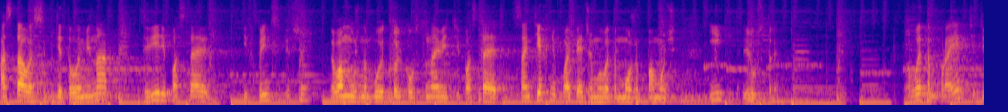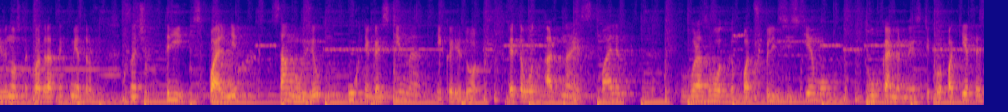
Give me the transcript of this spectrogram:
Осталось где-то ламинат, двери поставить. И в принципе все. Вам нужно будет только установить и поставить сантехнику. Опять же, мы в этом можем помочь. И люстры. В этом проекте 90 квадратных метров, значит, три спальни, санузел, кухня-гостиная и коридор. Это вот одна из спален, разводка под сплит-систему, двухкамерные стеклопакеты,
